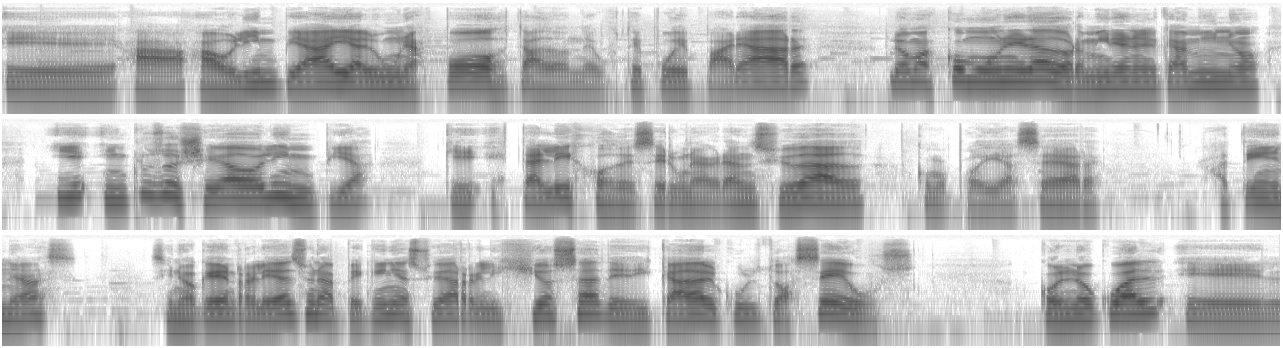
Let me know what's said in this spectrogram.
eh, a, a Olimpia hay algunas postas donde usted puede parar, lo más común era dormir en el camino e incluso llegado a Olimpia, que está lejos de ser una gran ciudad, como podía ser Atenas, sino que en realidad es una pequeña ciudad religiosa dedicada al culto a Zeus, con lo cual eh,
